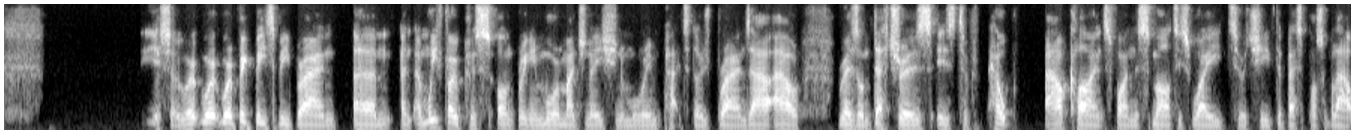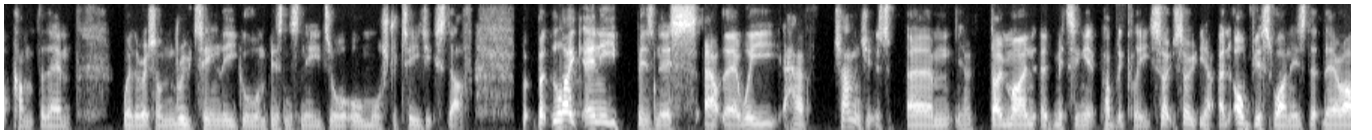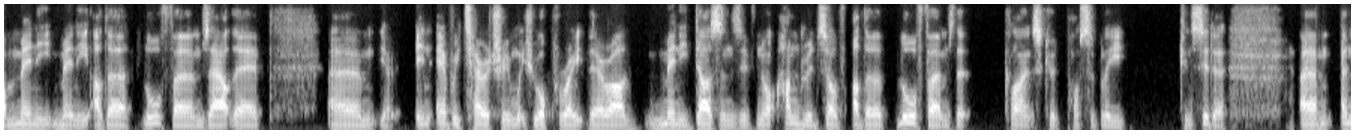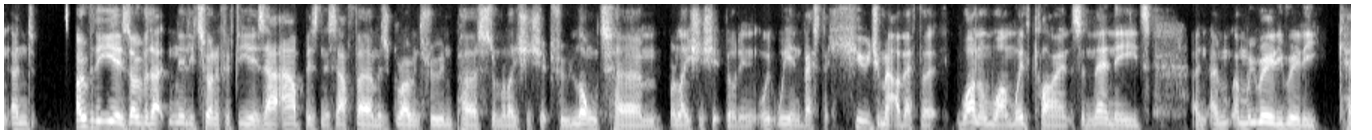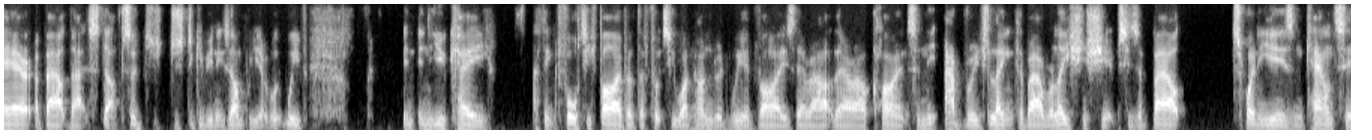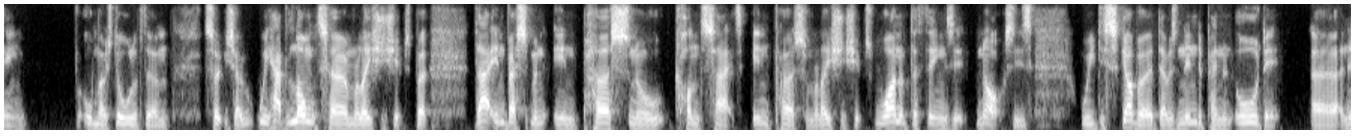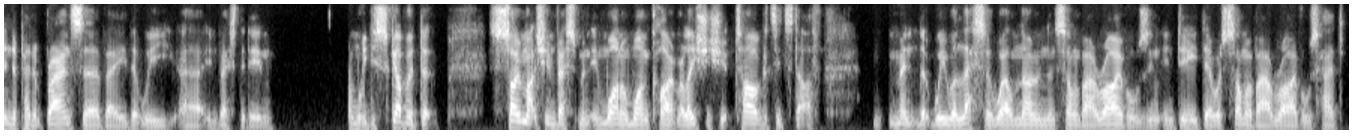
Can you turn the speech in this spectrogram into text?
yeah, so we're, we're, we're, a big B2B brand um, and, and we focus on bringing more imagination and more impact to those brands. Our, our raison d'etre is, is to help our clients find the smartest way to achieve the best possible outcome for them, whether it's on routine legal and business needs or, or more strategic stuff. But, but like any business out there, we have challenges. Um, you know, don't mind admitting it publicly. So, so yeah, an obvious one is that there are many, many other law firms out there um, you know, in every territory in which we operate, there are many dozens, if not hundreds, of other law firms that clients could possibly consider. Um, and and over the years, over that nearly 250 years, our, our business, our firm has grown through in-person relationships, through long-term relationship building. We, we invest a huge amount of effort one-on-one with clients and their needs, and, and, and we really, really care about that stuff. So just, just to give you an example, you know, we've in, in the UK, I think 45 of the FTSE 100 we advise they're out they're our clients, and the average length of our relationships is about 20 years and counting for almost all of them. So, so we have long-term relationships, but that investment in personal contact, in-person relationships, one of the things it knocks is we discovered there was an independent audit, uh, an independent brand survey that we uh, invested in and we discovered that so much investment in one-on-one client relationship targeted stuff meant that we were lesser well known than some of our rivals. In, indeed, there were some of our rivals had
